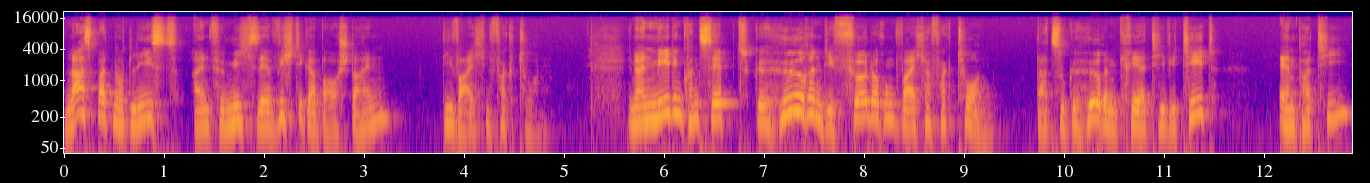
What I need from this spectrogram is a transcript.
Und last but not least ein für mich sehr wichtiger Baustein, die weichen Faktoren. In ein Medienkonzept gehören die Förderung weicher Faktoren. Dazu gehören Kreativität, Empathie,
